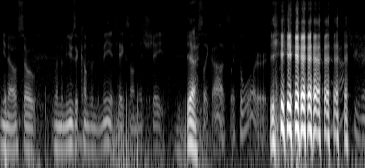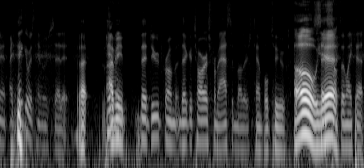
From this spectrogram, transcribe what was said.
you know, so when the music comes into me, it takes on this shape. Yeah. It's like, oh, it's like the water. yeah. You, man. I think it was him who said it. That- I mean, the dude from the guitarist from Acid Mother's Temple too. oh yeah, something like that.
